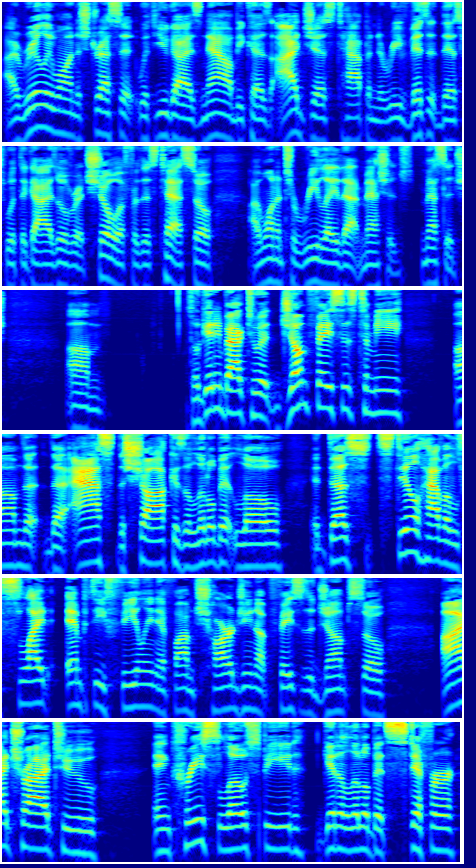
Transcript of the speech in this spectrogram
I really wanted to stress it with you guys now because I just happened to revisit this with the guys over at Showa for this test. So I wanted to relay that message. Message. Um, so getting back to it, jump faces to me, um, the the ass, the shock is a little bit low. It does still have a slight empty feeling if I'm charging up faces of jumps. So I try to increase low speed, get a little bit stiffer.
